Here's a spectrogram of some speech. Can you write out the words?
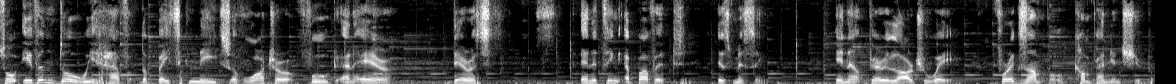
so even though we have the basic needs of water food and air there is anything above it is missing in a very large way. For example companionship.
